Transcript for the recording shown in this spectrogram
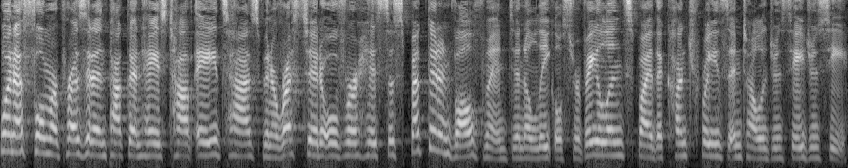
One of former President Park Geun-hye's top aides has been arrested over his suspected involvement in illegal surveillance by the country's intelligence agency.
